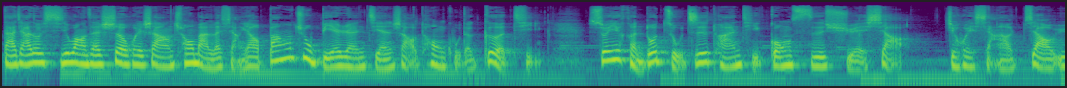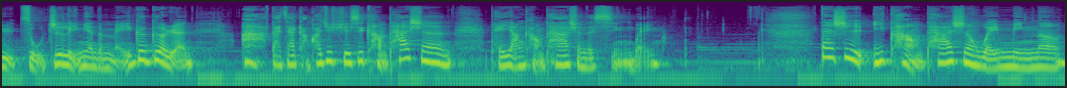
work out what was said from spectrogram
大家都希望在社会上充满了想要帮助别人减少痛苦的个体，所以很多组织、团体、公司、学校就会想要教育组织里面的每一个个人。啊！大家赶快去学习 compassion，培养 compassion 的行为。但是以 compassion 为名呢，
